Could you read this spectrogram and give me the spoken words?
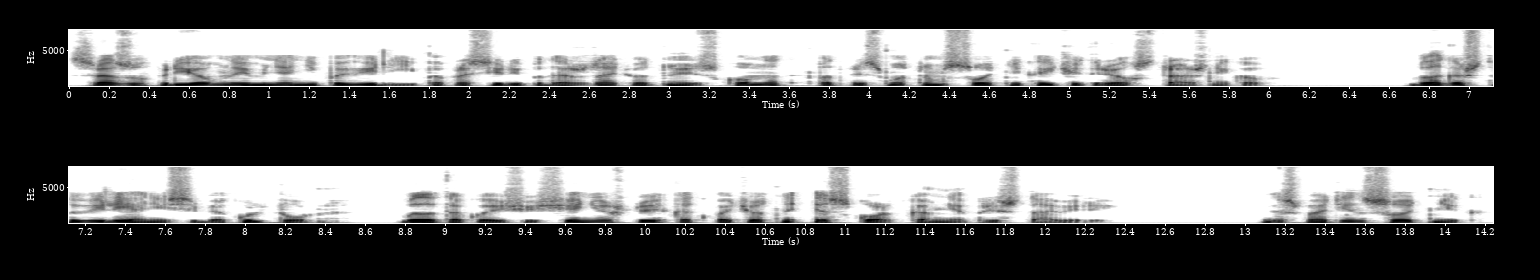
Сразу в приемную меня не повели, попросили подождать в одной из комнат под присмотром сотника и четырех стражников. Благо, что вели они себя культурно. Было такое ощущение, что их как почетный эскорт ко мне приставили. «Господин Сотник,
